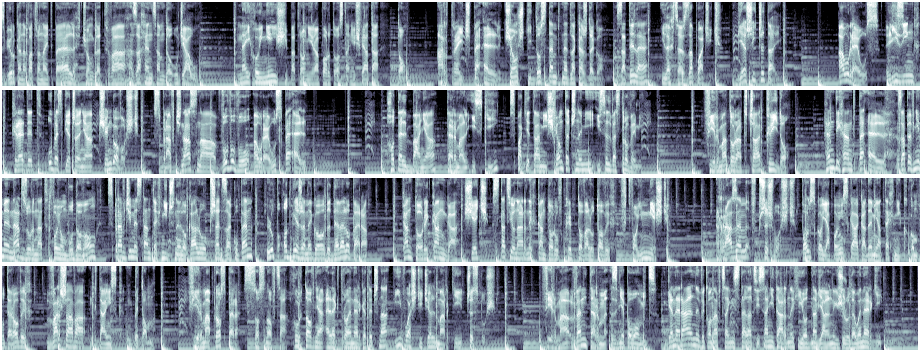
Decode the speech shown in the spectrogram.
Zbiórka na patronite.pl ciągle trwa, zachęcam do udziału. Najhojniejsi patroni raportu o stanie świata to artrage.pl książki dostępne dla każdego. Za tyle, ile chcesz zapłacić. Bierz i czytaj. Aureus. Leasing, kredyt, ubezpieczenia, księgowość. Sprawdź nas na www.aureus.pl. Hotel Bania, Termal Iski z pakietami świątecznymi i sylwestrowymi. Firma doradcza Crido. Handyhand.pl Zapewnimy nadzór nad Twoją budową, sprawdzimy stan techniczny lokalu przed zakupem lub odbierzemy go od dewelopera. Kantory Kanga sieć stacjonarnych kantorów kryptowalutowych w Twoim mieście. Razem w przyszłość. Polsko-Japońska Akademia Technik Komputerowych Warszawa, Gdańsk, Bytom. Firma Prosper z Sosnowca, hurtownia elektroenergetyczna i właściciel marki Czystuś. Firma Venterm z Niepołomic, generalny wykonawca instalacji sanitarnych i odnawialnych źródeł energii.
